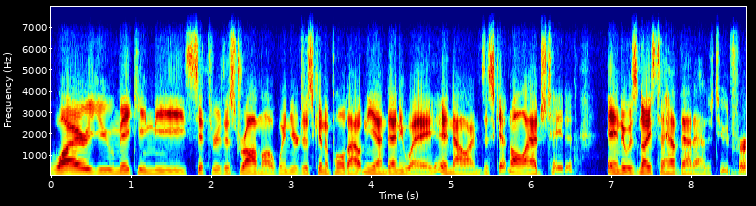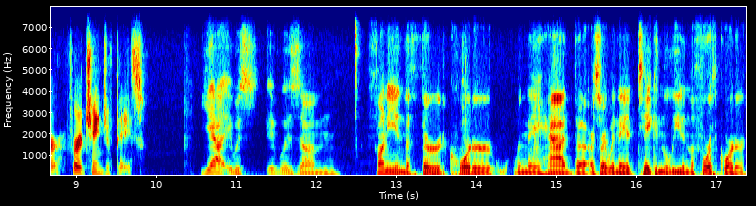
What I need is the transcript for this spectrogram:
why are you making me sit through this drama when you're just going to pull it out in the end anyway and now i'm just getting all agitated and it was nice to have that attitude for for a change of pace yeah it was it was um funny in the third quarter when they had the or sorry when they had taken the lead in the fourth quarter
